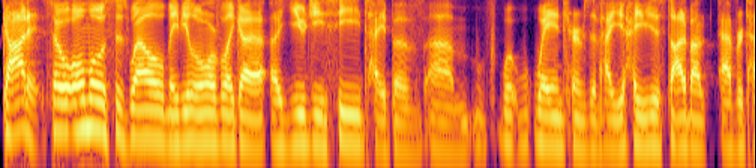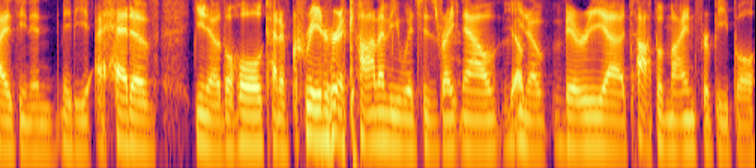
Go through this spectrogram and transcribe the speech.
Got it. So almost as well, maybe a little more of like a, a UGC type of um, w- way in terms of how you how you just thought about advertising and maybe ahead of you know the whole kind of creator economy, which is right now yep. you know very uh, top of mind for people.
